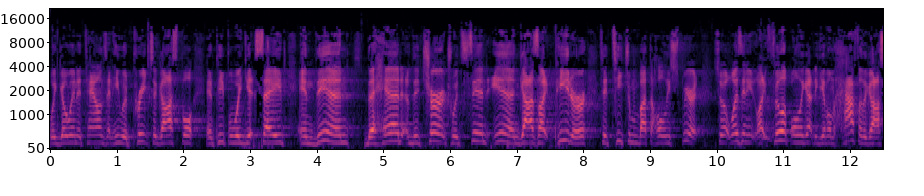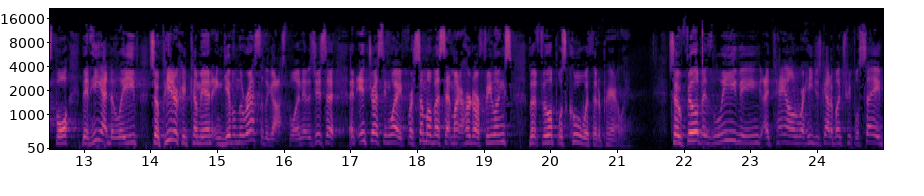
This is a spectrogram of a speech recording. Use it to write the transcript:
would go into towns and he would preach the gospel, and people would get saved. And then the head of the church would send in guys like Peter to teach them about the Holy Spirit. So it wasn't like Philip only got to give them half of the gospel, then he had to leave so Peter could come in and give them the rest of the gospel. And it was just a, an interesting way. For some of us, that might hurt our feelings, but Philip was cool with it apparently. So Philip is leaving a town where he just got a bunch of people saved,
